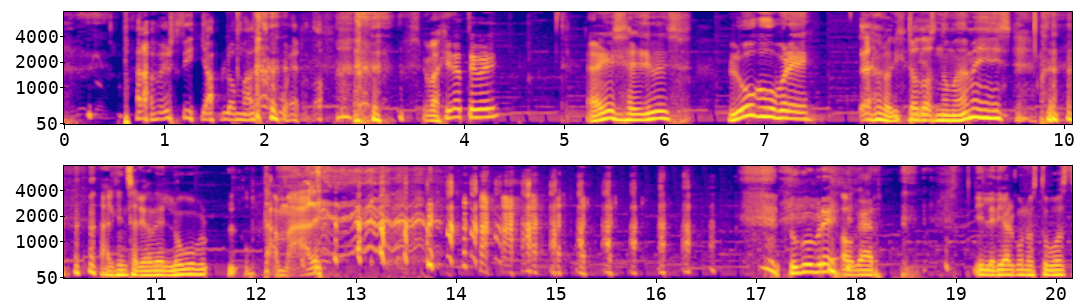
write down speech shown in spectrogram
Para ver si ya hablo más cuerdo. Imagínate, güey. Alguien salió lúgubre. Lo dije. Todos, no mames. Alguien salió del lúgubre. Puta madre. Lúgubre hogar. Y le dio algunos tubos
